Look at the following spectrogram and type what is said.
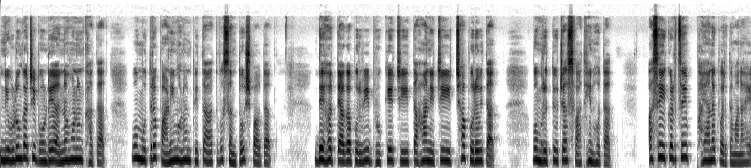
निवडुंगाची बोंडे अन्न म्हणून खातात व मूत्र पाणी म्हणून पितात व संतोष पावतात. देहत्यागापूर्वी भुकेची तहानेची इच्छा पुरवितात व मृत्यूच्या स्वाधीन होतात. असे इकडचे भयानक वर्तमान आहे.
